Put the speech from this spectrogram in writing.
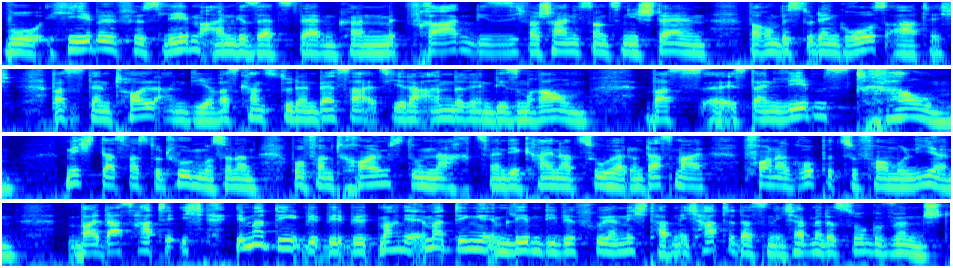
wo Hebel fürs Leben eingesetzt werden können, mit Fragen, die sie sich wahrscheinlich sonst nie stellen. Warum bist du denn großartig? Was ist denn toll an dir? Was kannst du denn besser als jeder andere in diesem Raum? Was äh, ist dein Lebenstraum? Nicht das, was du tun musst, sondern wovon träumst du nachts, wenn dir keiner zuhört und das mal vor einer Gruppe zu formulieren. Weil das hatte ich immer, wir, wir machen ja immer Dinge im Leben, die wir früher nicht hatten. Ich hatte das nicht, ich habe mir das so gewünscht.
